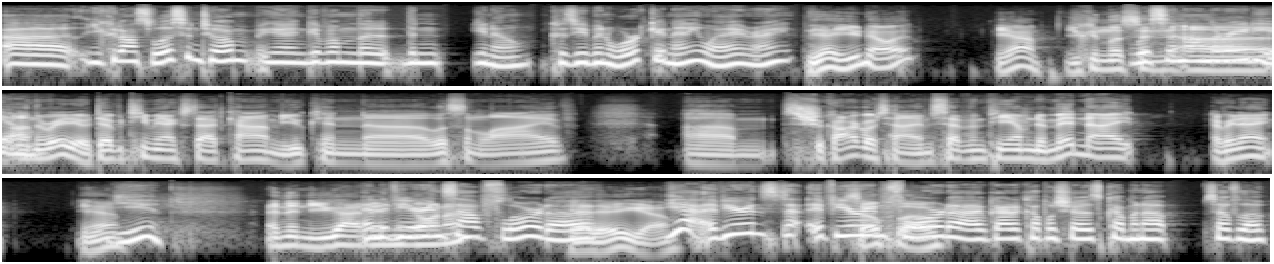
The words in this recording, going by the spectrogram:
Uh, you can also listen to him. Going to give him the, the, you know, because you've been working anyway, right? Yeah, you know it. Yeah, you can listen, Listen on the uh, radio. on the radio, WTMX.com. You can uh, listen live, um, Chicago time, 7 p.m. to midnight every night. Yeah. Yeah. And then you got And if you're in on? South Florida, Yeah, there you go. Yeah, if you're in if you're in. Florida, I've got a couple shows coming up. SoFlo.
